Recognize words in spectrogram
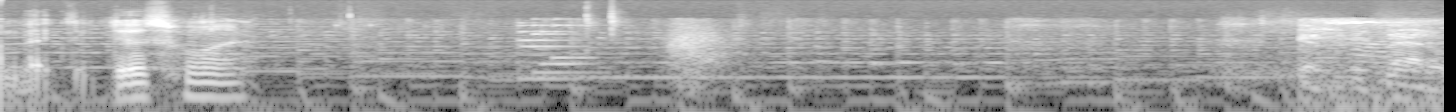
come back to this one. battle.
